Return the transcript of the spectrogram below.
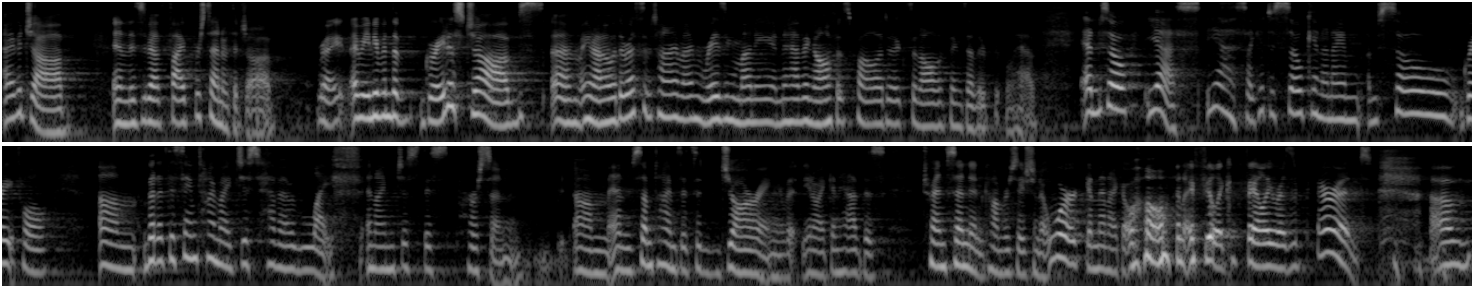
I have a job, and this is about 5% of the job right? I mean, even the greatest jobs, um, you know, the rest of the time I'm raising money and having office politics and all the things other people have. And so, yes, yes, I get to soak in and I am, I'm so grateful. Um, but at the same time, I just have a life and I'm just this person. Um, and sometimes it's a jarring that, you know, I can have this transcendent conversation at work and then I go home and I feel like a failure as a parent. Um,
